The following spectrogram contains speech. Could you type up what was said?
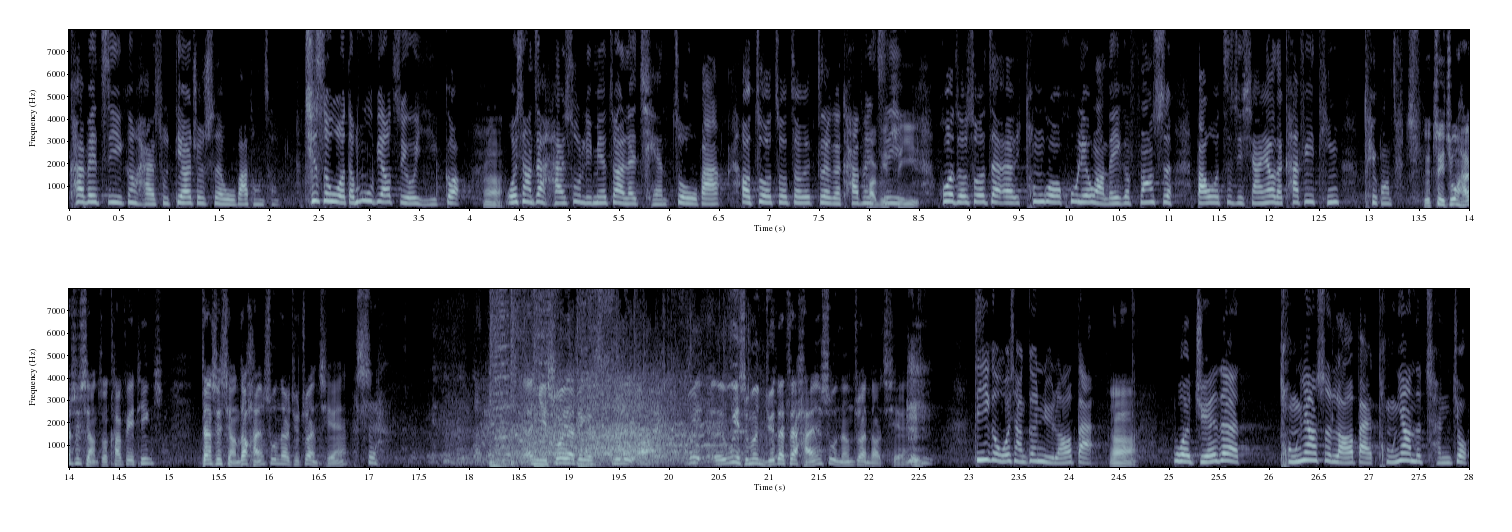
咖啡之一跟海素，第二就是五八同城。其实我的目标只有一个，啊我想在韩数里面赚来钱做五八，哦，做做这个这个咖啡之一或者说在呃通过互联网的一个方式，把我自己想要的咖啡厅推广出去。就最终还是想做咖啡厅，但是想到韩数那儿去赚钱。是。哎，你说一下这个思路啊？为呃为什么你觉得在韩数能赚到钱？第一个，我想跟女老板，啊，我觉得同样是老板，同样的成就，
